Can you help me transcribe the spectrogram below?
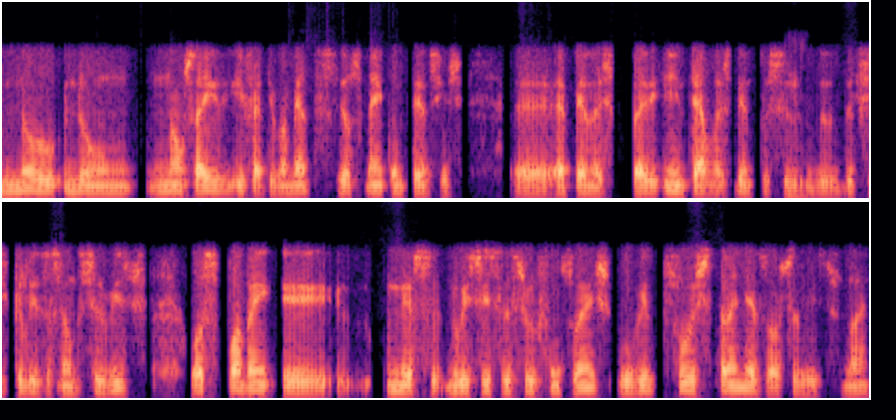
Não, não, não sei, efetivamente, se eles têm competências eh, apenas para, internas dentro do, de, de, fiscalização dos serviços ou se podem, eh, nesse, no exercício das suas funções, ouvir pessoas estranhas aos serviços, não é?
